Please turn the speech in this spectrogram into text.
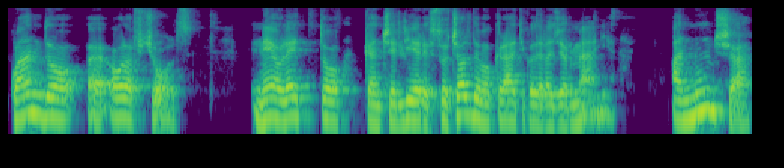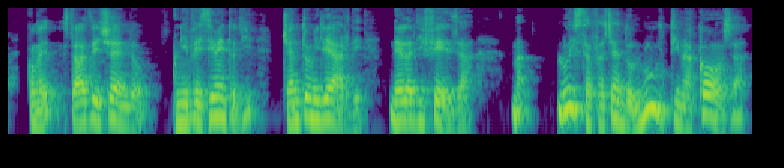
quando uh, Olaf Scholz, neoletto cancelliere socialdemocratico della Germania, annuncia, come stavate dicendo, un investimento di 100 miliardi nella difesa, ma lui sta facendo l'ultima cosa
